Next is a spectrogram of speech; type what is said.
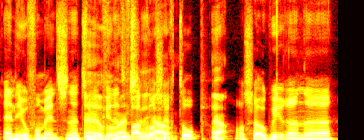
En heel veel mensen natuurlijk in het veel vak. mensen, was ja. echt top. Ja. Was ook weer een, eh,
